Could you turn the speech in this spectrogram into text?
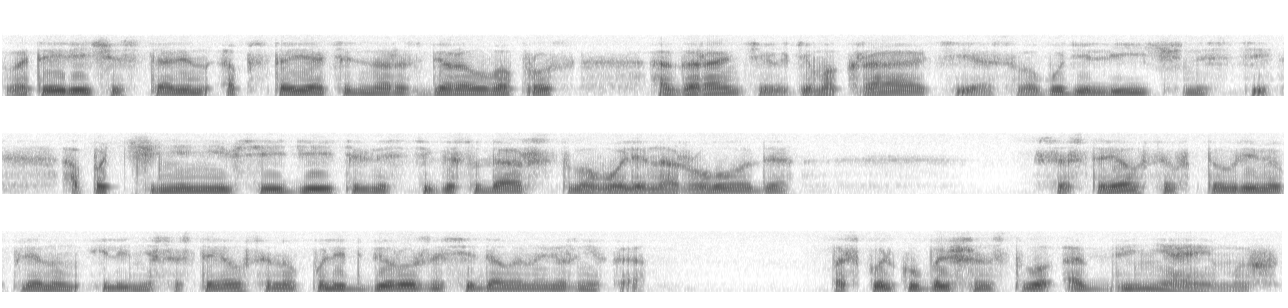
В этой речи Сталин обстоятельно разбирал вопрос о гарантиях демократии, о свободе личности, о подчинении всей деятельности государства воле народа. Состоялся в то время пленум или не состоялся, но Политбюро заседало наверняка. Поскольку большинство обвиняемых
